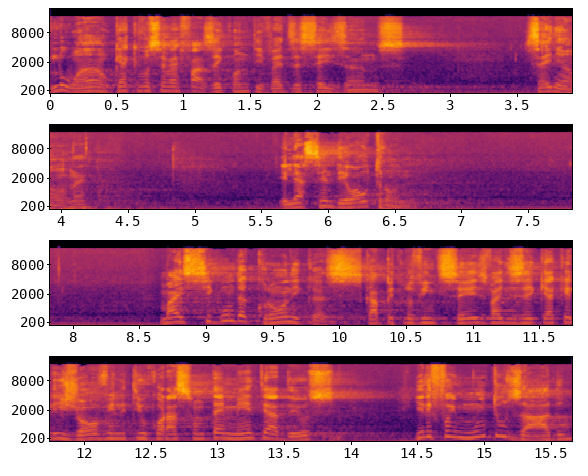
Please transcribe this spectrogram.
Luan, o que é que você vai fazer quando tiver 16 anos? Sei né? Ele ascendeu ao trono. Mas segunda Crônicas, capítulo 26, vai dizer que aquele jovem ele tinha um coração temente a Deus. E ele foi muito usado,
